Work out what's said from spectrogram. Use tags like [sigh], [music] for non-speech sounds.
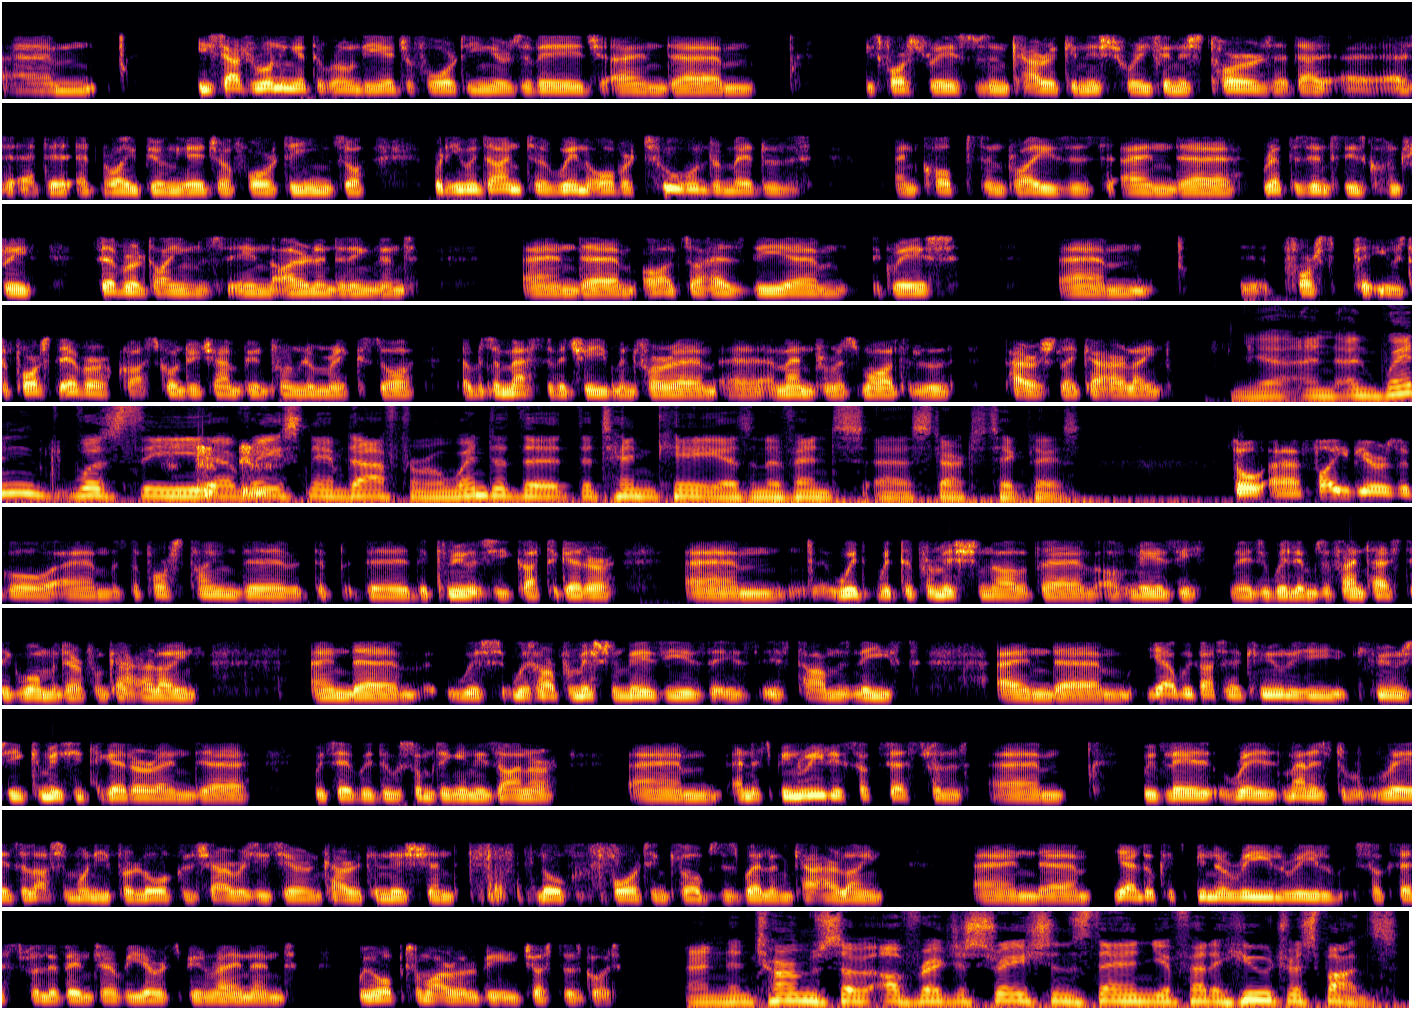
Um, he started running at around the age of 14 years of age and um, his first race was in Caherconlish, where he finished third at, that, at, at, the, at ripe young age of 14. So, but he went on to win over 200 medals and cups and prizes, and uh, represented his country several times in Ireland and England, and um, also has the um, the great. Um, first, he was the first ever cross country champion from Limerick, so that was a massive achievement for um, a man from a small little parish like Caherline. Yeah, and, and when was the uh, race named after him, when did the, the 10K as an event uh, start to take place? So uh, five years ago um, was the first time the the, the, the community got together um, with with the permission of um, of Maisie Maisie Williams, a fantastic woman there from Caherline. And um, with with her permission, Maisie is, is, is Tom's niece, and um, yeah, we got a community community committee together, and uh, we said we'd do something in his honour. Um, and it's been really successful. Um, we've la- ra- managed to raise a lot of money for local charities here in Caherconlish and local sporting clubs as well in Caherline. And um, yeah, look, it's been a real, real successful event every year it's been run, and we hope tomorrow will be just as good. And in terms of, of registrations, then you've had a huge response.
